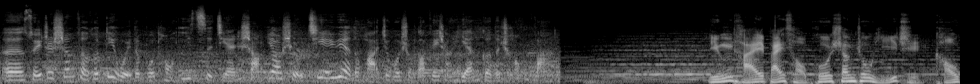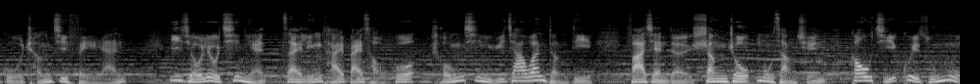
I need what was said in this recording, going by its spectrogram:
呃，随着身份和地位的不同，依次减少。要是有借阅的话，就会受到非常严格的惩罚。灵台百草坡商周遗址考古成绩斐然。一九六七年，在灵台百草坡、重庆渔家湾等地发现的商周墓葬群、高级贵族墓、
